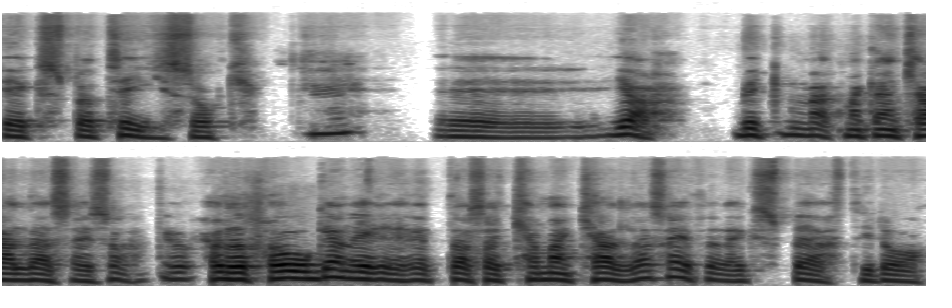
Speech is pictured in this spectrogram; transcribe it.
expertis och mm eh, ja, att man kan kalla sig så. Eller frågan är rättare sagt, kan man kalla sig för expert idag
